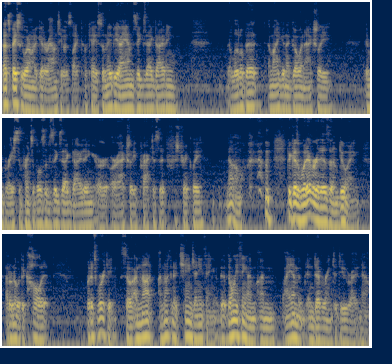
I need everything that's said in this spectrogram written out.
That's basically what I'm going to get around to. Is like, okay, so maybe I am zigzag dieting a little bit. Am I going to go and actually embrace the principles of zigzag dieting or, or actually practice it strictly? No, because whatever it is that I'm doing, I don't know what to call it, but it's working. So I'm not I'm not going to change anything. The, the only thing I'm I'm I am endeavoring to do right now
